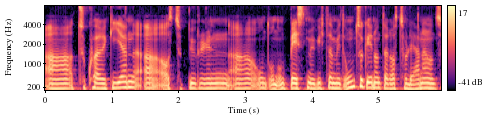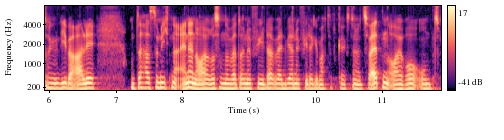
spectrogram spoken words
äh, zu korrigieren, äh, auszubügeln äh, und, und, und bestmöglich damit umzugehen und daraus zu lernen und zu sagen, lieber Ali, und da hast du nicht nur einen Euro, sondern weil du einen Fehler, weil wir einen Fehler gemacht haben, kriegst du einen zweiten Euro und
